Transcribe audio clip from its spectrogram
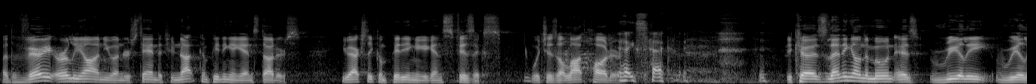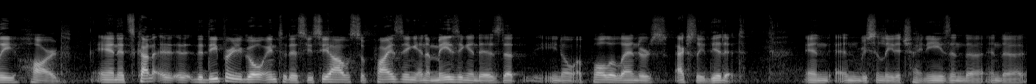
But very early on, you understand that you're not competing against others. You're actually competing against physics, which is a lot harder. exactly. because landing on the moon is really, really hard. And it's kind of uh, uh, the deeper you go into this, you see how surprising and amazing it is that you know Apollo landers actually did it, and and recently the Chinese and the and the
